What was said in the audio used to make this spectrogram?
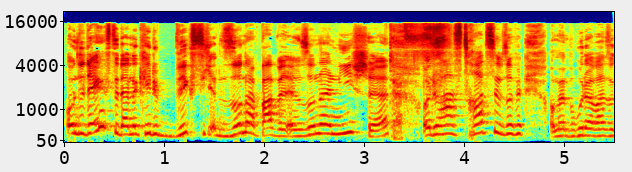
Und du denkst dir dann, okay, du bewegst dich in so einer Bubble, in so einer Nische und du hast trotzdem so viel. Und mein Bruder war so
